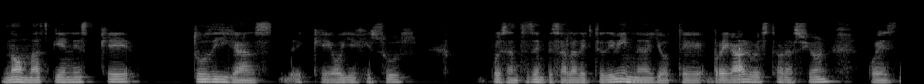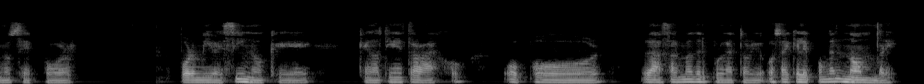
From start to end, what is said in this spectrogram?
No, más bien es que tú digas de que, oye Jesús, pues antes de empezar la lectura divina, yo te regalo esta oración, pues no sé, por, por mi vecino que, que no tiene trabajo, o por las almas del purgatorio, o sea, que le pongan nombre,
